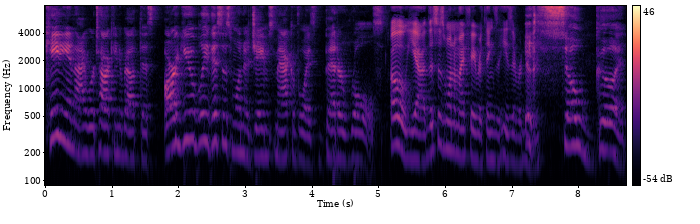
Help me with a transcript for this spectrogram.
Katie and I were talking about this, arguably, this is one of James McAvoy's better roles. Oh yeah, this is one of my favorite things that he's ever done. It's so good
